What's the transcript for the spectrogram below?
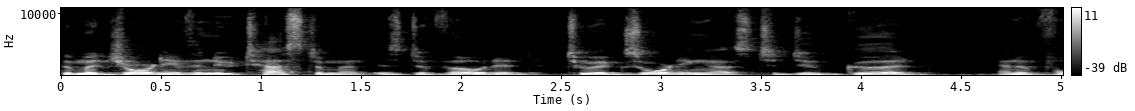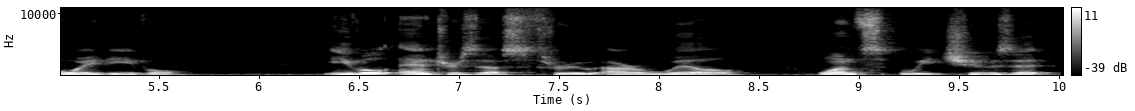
The majority of the New Testament is devoted to exhorting us to do good and avoid evil. Evil enters us through our will. Once we choose it,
